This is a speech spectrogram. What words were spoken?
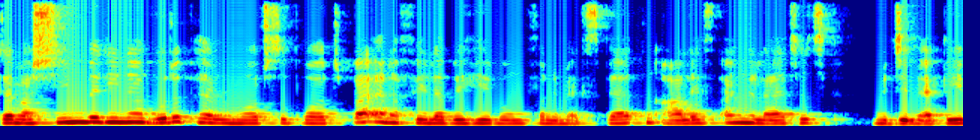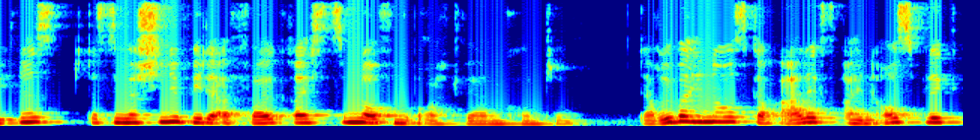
Der Maschinenbediener wurde per Remote Support bei einer Fehlerbehebung von dem Experten Alex angeleitet, mit dem Ergebnis, dass die Maschine wieder erfolgreich zum Laufen gebracht werden konnte. Darüber hinaus gab Alex einen Ausblick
